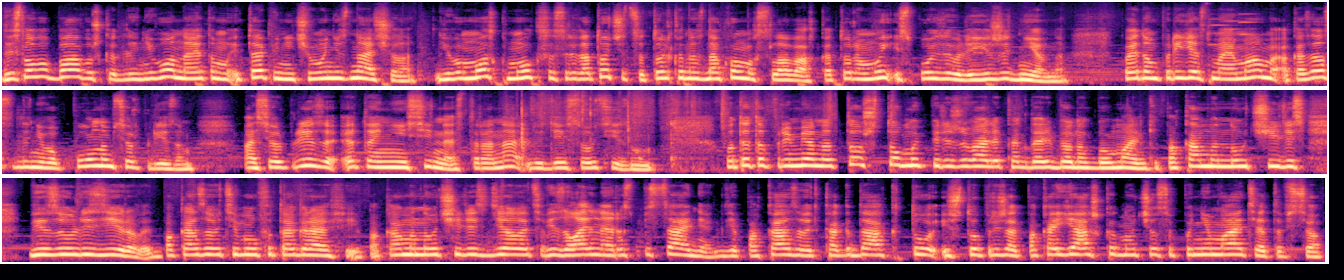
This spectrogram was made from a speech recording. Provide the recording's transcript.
Да и слово «бабушка» для него на этом этапе ничего не значило. Его мозг мог сосредоточиться только на знакомых словах, которые мы использовали ежедневно. Поэтому приезд моей мамы оказался для него полным сюрпризом. А сюрпризы – это не сильная сторона людей с аутизмом. Вот это примерно то, что мы переживали, когда ребенок был маленький. Пока мы научились визуализировать, показывать ему фотографии, пока мы научились делать визуальное расписание, где показывать, когда, кто и что приезжает, пока Яшка научился понимать это все.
